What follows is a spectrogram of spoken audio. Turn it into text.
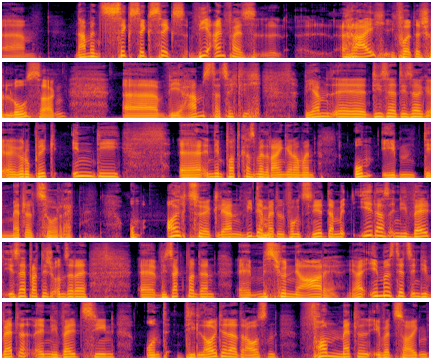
Ähm, namens 666. Wie einfallsreich, ich wollte schon lossagen. Äh, wir haben es tatsächlich, wir haben äh, diese, diese äh, Rubrik in die, äh, in den Podcast mit reingenommen, um eben den Metal zu retten. Um euch zu erklären, wie der Metal funktioniert, damit ihr das in die Welt, ihr seid praktisch unsere, äh, wie sagt man denn, äh, Missionare. Ja, ihr müsst jetzt in die, Welt, in die Welt ziehen und die Leute da draußen vom Metal überzeugen,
